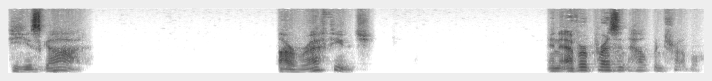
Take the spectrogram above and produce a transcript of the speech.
He is God, our refuge, an ever present help in trouble.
